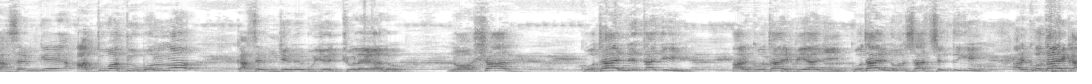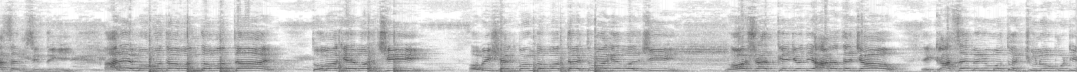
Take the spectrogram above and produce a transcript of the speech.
কাসেমকে আতু আতু বলল, কাসেম জেনে বুঝে চলে গেল। নৌসাদ কোথায় নেতাজি? আর কোথায় পেঁয়াজি? কোথায় নৌসাদ সিদ্দিকি? আর কোথায় কাসেম সিদ্দিকি? আরে মমতা বন্দ্যোপাধ্যায়, তোমাকে বলছি, অভিষেক বন্দ্যোপাধ্যায়, তোমাকে বলছি, নওশাদকে যদি হারাতে চাও, এই কাসেমের মতো চুনোপুটি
